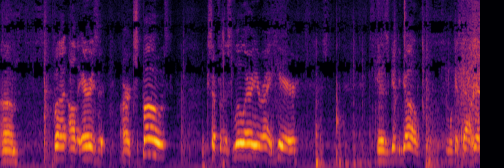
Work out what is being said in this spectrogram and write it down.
Um, but all the areas that are exposed, except for this little area right here, is good to go. We'll get that real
